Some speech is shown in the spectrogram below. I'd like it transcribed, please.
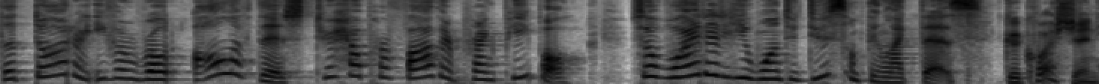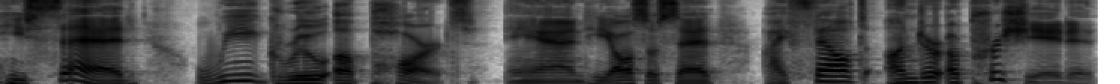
the daughter even wrote all of this to help her father prank people. So why did he want to do something like this? Good question. He said, We grew apart. And he also said, I felt underappreciated.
